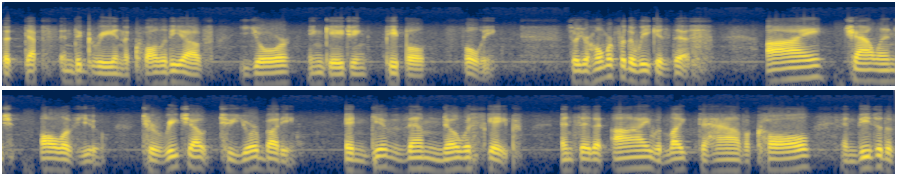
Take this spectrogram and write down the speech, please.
the depth and degree and the quality of your engaging people fully. So your homework for the week is this. I challenge all of you to reach out to your buddy and give them no escape and say that I would like to have a call, and these are the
